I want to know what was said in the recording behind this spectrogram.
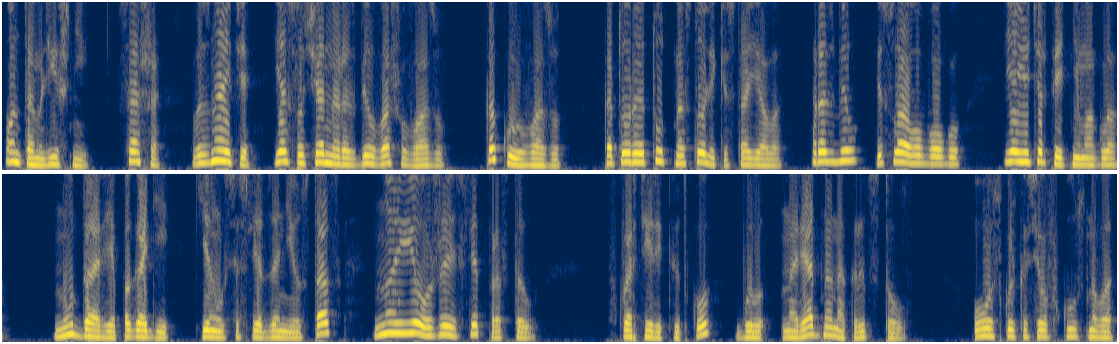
«Он там лишний. Саша, вы знаете, я случайно разбил вашу вазу». «Какую вазу?» «Которая тут на столике стояла. Разбил, и слава богу. Я ее терпеть не могла». «Ну, Дарья, погоди», – кинулся вслед за нею Стас, но ее уже и след простыл. В квартире Кютко был нарядно накрыт стол. «О, сколько всего вкусного!»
